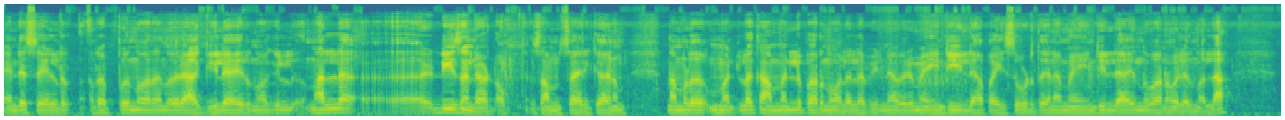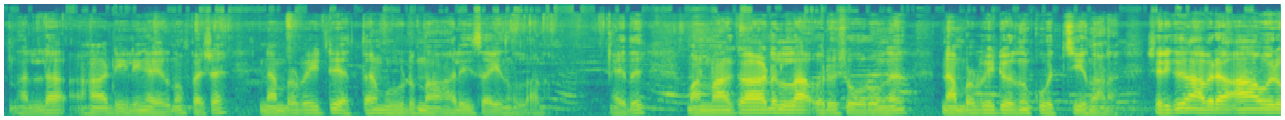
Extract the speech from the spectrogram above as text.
എന്റെ സെയിൽ റെപ്പ് എന്ന് പറയുന്ന ഒരു അഖിലായിരുന്നു. അഖിൽ നല്ല ഡീസന്റ് ആട്ടോ. സംസാരിക്കാനും നമ്മൾ മറ്റുള്ള കമന്റിൽ പറഞ്ഞ പോലെയല്ല. പിന്നെ അവർ മൈൻഡ് ഇല്ല. പൈസ കൊടുത്തതിനെ മൈൻഡ് ഇല്ല എന്ന് പറഞ്ഞ പോലെ ഒന്നുമല്ല നല്ല ഡീലിംഗ് ആയിരുന്നു. പക്ഷേ നമ്പർ പ്ലേറ്റ് എത്താൻ വീണ്ടും നാല് ദിവസമായി എന്നുള്ളതാണ്. അതായത് മണ്ണാക്കാടുള്ള ഒരു ഷോറൂമിന് നമ്പർ പ്ലേറ്റ് വരുന്നത് കൊച്ചി എന്നാണ്. ശരിക്കും അവർ ആ ഒരു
